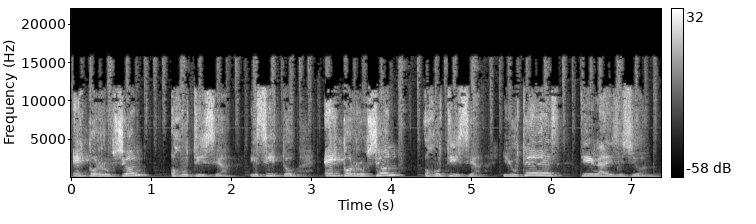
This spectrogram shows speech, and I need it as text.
¿Es corrupción o justicia? Insisto, ¿es corrupción o justicia? Y ustedes tienen la decisión.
